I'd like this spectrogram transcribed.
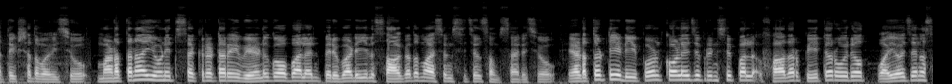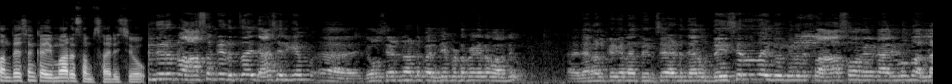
അധ്യക്ഷത വഹിച്ചു. മണത്തണ യൂണിറ്റ് സെക്രട്ടറി വേണുഗോപാലൻ പരിപാടിയിൽ സ്വാഗതം ആശംസിച്ച് സംസാരിച്ചു. Edathotti DePaul college principal father Peter Ooroth വയോജന സന്ദേശം കൈമാറി സംസാരിച്ചു. ക്ലാസ് ഒക്കെ എടുത്ത് ഞാൻ ശരിക്കും ജോസിയേട്ടനായിട്ട് പരിചയപ്പെട്ടപ്പോ ഇങ്ങനെ പറഞ്ഞു. ഞങ്ങൾക്ക് ഇങ്ങനെ തീർച്ചയായിട്ടും ഞാൻ ഉദ്ദേശിച്ചിരുന്നത് ഇത് ഇങ്ങനെ ഒരു ക്ലാസ്സോ അങ്ങനെ കാര്യങ്ങളൊന്നും അല്ല.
